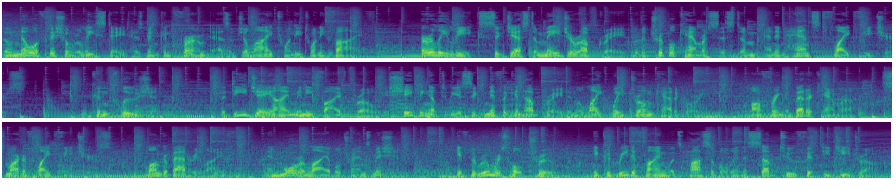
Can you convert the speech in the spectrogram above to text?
though no official release date has been confirmed as of July 2025. Early leaks suggest a major upgrade with a triple camera system and enhanced flight features. Conclusion. The DJI Mini 5 Pro is shaping up to be a significant upgrade in the lightweight drone category, offering a better camera, smarter flight features, longer battery life, and more reliable transmission. If the rumors hold true, it could redefine what's possible in a sub-250G drone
